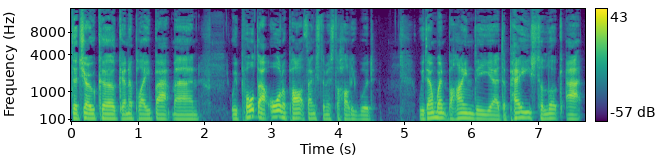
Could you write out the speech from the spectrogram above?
the Joker, gonna play Batman. We pulled that all apart thanks to Mr. Hollywood. We then went behind the uh, the page to look at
